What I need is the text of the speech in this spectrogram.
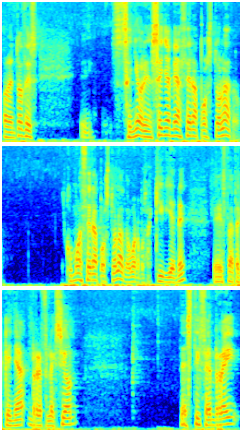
Bueno, entonces, eh, Señor, enséñame a hacer apostolado. ¿Cómo hacer apostolado? Bueno, pues aquí viene esta pequeña reflexión de Stephen Ray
